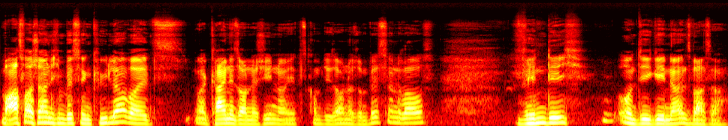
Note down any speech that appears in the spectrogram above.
war es wahrscheinlich ein bisschen kühler, weil es weil keine Sonne schien. Jetzt kommt die Sonne so ein bisschen raus. Windig und die gehen da ins Wasser.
